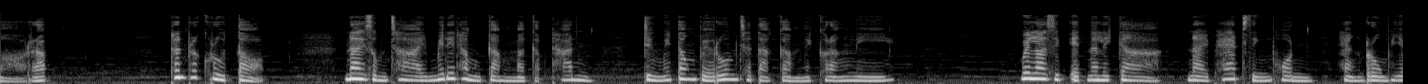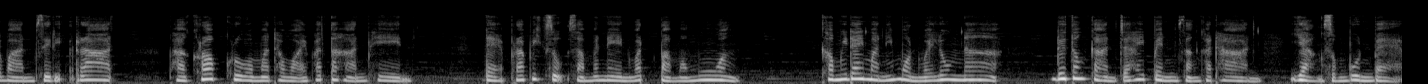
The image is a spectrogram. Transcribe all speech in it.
มารับ ท่านพระครูตอบ นายสมชายไม่ได้ทำกรรมมากับท่าน จึงไม่ต้องไปร่วมชะตากรรมในครั้งนี้ เวลา 11นาฬิกานายแพทย์สิงห์พล แห่งโรงพยาบาลสิริราช พาครอบครัวมาถวายพัตหารเพนแด่พระภิกษุสามเณรวัดป่ามะม่วง เขาไม่ได้มานิมนต์ไว้ล่วงหน้า ด้วยต้องการจะให้เป็นสังฆทานอย่างสมบูรณ์แบบ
